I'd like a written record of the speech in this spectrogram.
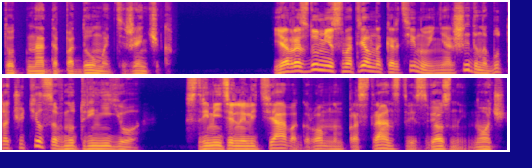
«Тут надо подумать, Женчик». Я в раздумье смотрел на картину и неожиданно будто очутился внутри нее, стремительно летя в огромном пространстве звездной ночи.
